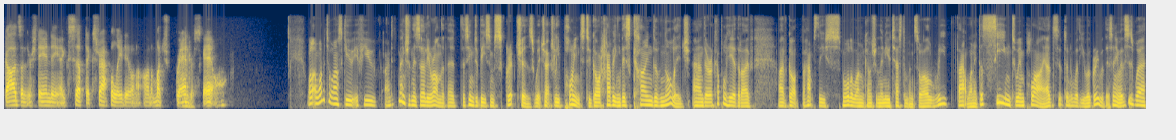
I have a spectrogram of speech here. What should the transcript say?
God's understanding, except extrapolated on a, on a much grander mm. scale. Well, I wanted to ask you if you, I did mention this earlier on, that there, there seem to be some scriptures which actually point to God having this kind of knowledge. And there are a couple here that I've I've got perhaps the smaller one comes from the New Testament, so I'll read that one. It does seem to imply, I don't know whether you agree with this. Anyway, this is where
